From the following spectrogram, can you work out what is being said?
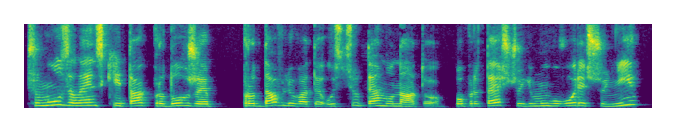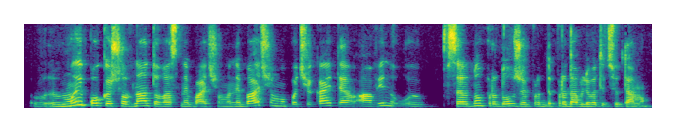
чому Зеленський так продовжує продавлювати ось цю тему НАТО, попри те, що йому говорять, що ні, ми поки що в НАТО вас не бачимо. Не бачимо, почекайте. А він е, все одно продовжує продавлювати цю тему.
